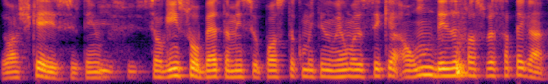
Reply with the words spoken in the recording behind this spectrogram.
Eu acho que é isso. Eu tenho, Isso, isso. Se alguém souber também, se eu posso estar cometendo um erro, mas eu sei que um deles vai falar sobre essa pegada.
